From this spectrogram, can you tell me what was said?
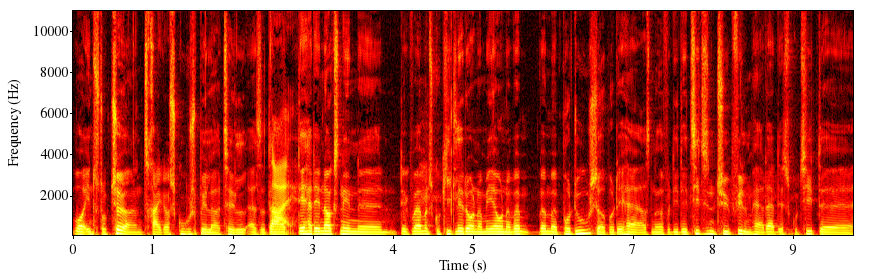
hvor instruktøren trækker skuespillere til. Altså, der, Nej. det her det er nok sådan en, øh, det kunne være, man skulle kigge lidt under mere under, hvem, hvem er producer på det her og sådan noget, fordi det er tit sådan en type film her, der er det sgu tit øh,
